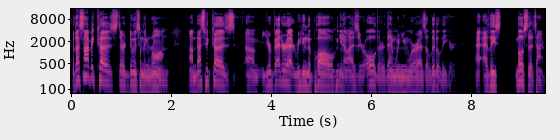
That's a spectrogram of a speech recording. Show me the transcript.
But that's not because they're doing something wrong. Um, that's because um, you're better at reading the ball, you know, as you're older than when you were as a little leaguer. At least most of the time.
